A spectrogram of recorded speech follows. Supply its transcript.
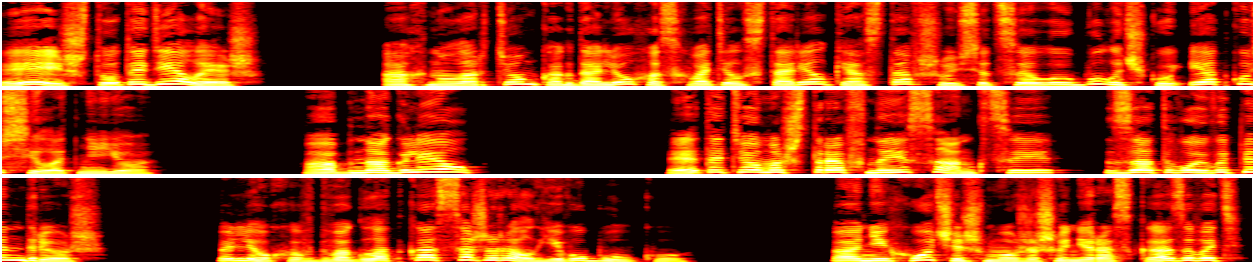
«Эй, что ты делаешь?» Ахнул Артем, когда Леха схватил с тарелки оставшуюся целую булочку и откусил от нее. «Обнаглел?» «Это, Тёма, штрафные санкции за твой выпендрёж». Леха в два глотка сожрал его булку. А не хочешь, можешь и не рассказывать.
